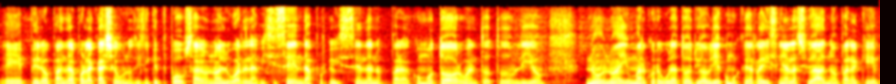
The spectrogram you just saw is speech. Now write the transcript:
Eh, pero para andar por la calle algunos dicen que te puedo usar o no en lugar de las bicisendas, porque bicisenda no es para con motor, bueno, todo, todo un lío. No, no hay un marco regulatorio, habría como que rediseñar la ciudad, ¿no? Para que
